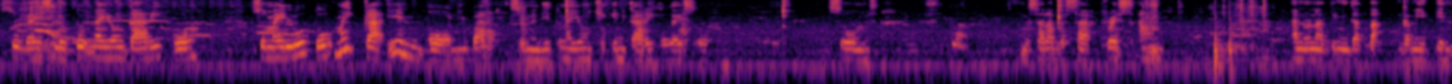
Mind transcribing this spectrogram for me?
So guys, luto na yung curry ko. So, may luto, may kain. O, di ba? So, nandito na yung chicken curry ko, guys. O. So, mas- masarap basta fresh ang ano natin gata gamitin.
